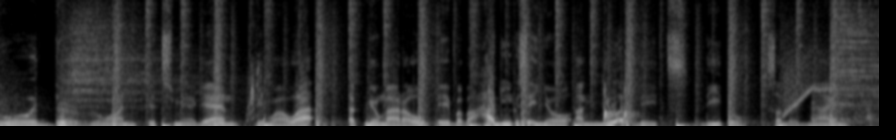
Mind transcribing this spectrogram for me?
Good everyone, it's me again, King Wawa. At ngayong araw, eh babahagi ko sa inyo ang new updates dito sa Leg 9.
